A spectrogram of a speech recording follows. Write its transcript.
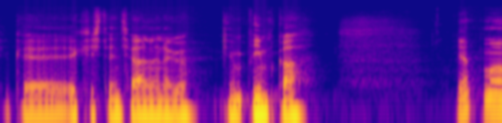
sihuke eksistentsiaalne nagu vimka jah, ma,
